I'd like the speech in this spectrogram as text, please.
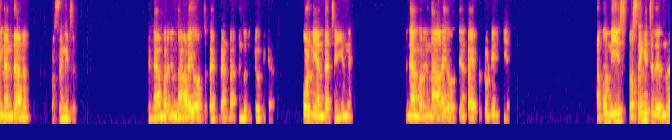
ഇന്ന് എന്താണ് പ്രസംഗിച്ചത്? ഞാൻ പറഞ്ഞു നാളെ ഓർത്ത് ഭയപ്പെടേണ്ട എന്നൊരു ചോദിക്കാം അപ്പോൾ നീ എന്താ ചെയ്യുന്നേ? ഞാൻ പറഞ്ഞു നാളെ ഓർത്ത് ഞാൻ ഭയപ്പെട്ടുകൊണ്ടിരിക്കുക അപ്പൊ നീ പ്രസംഗിച്ചത് എന്ന്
